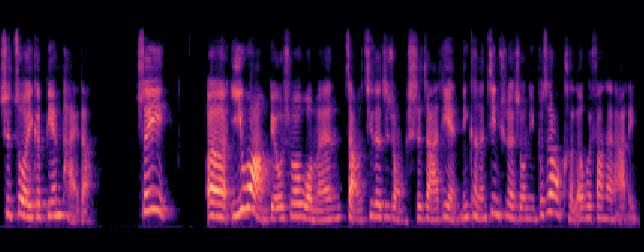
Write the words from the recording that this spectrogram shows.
去做一个编排的。所以，呃，以往比如说我们早期的这种食杂店，你可能进去的时候你不知道可乐会放在哪里，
